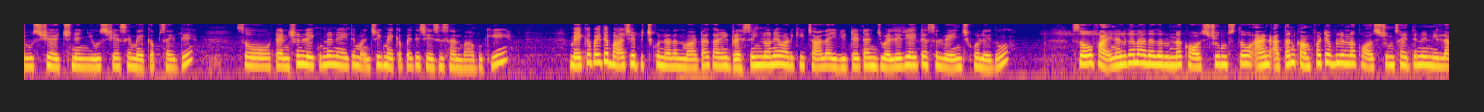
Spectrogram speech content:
యూస్ చేయొచ్చు. నేను యూస్ చేసే మేకప్స్ అయితే. సో టెన్షన్ లేకుండా నేనైతే మంచిగా మేకప్ అయితే చేసేసాను బాబుకి. మేకప్ అయితే బాగా చేయించుకున్నాడు అనమాట కానీ డ్రెస్సింగ్లోనే వాడికి చాలా ఇరిటేట్ అండ్ జ్యువెలరీ అయితే అసలు వేయించుకోలేదు. సో ఫైనల్గా నా దగ్గర ఉన్న కాస్ట్యూమ్స్తో అండ్ అతను కంఫర్టబుల్ ఉన్న కాస్ట్యూమ్స్ అయితే నేను ఇలా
